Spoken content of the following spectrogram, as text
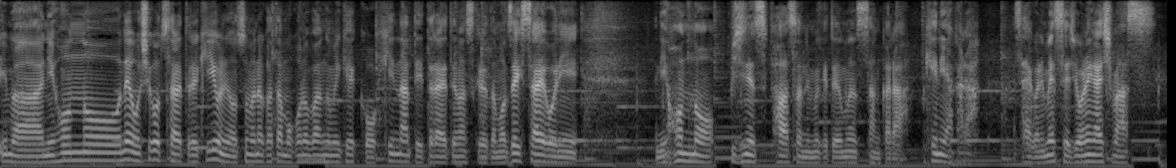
今日本のねお仕事されてる企業にお勤めの方もこの番組結構お聞きになっていただいてますけれどもぜひ最後に日本のビジネスパーソンに向けて梅津さんからケニアから最後にメッセージお願いします。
